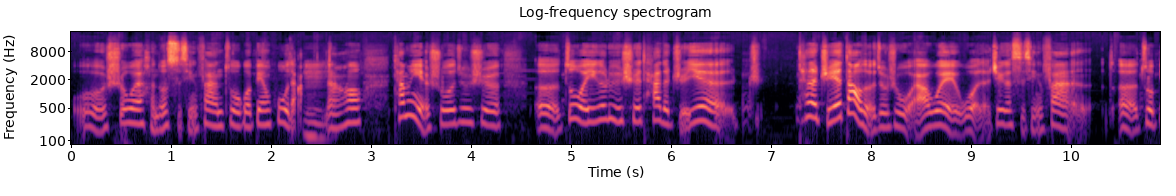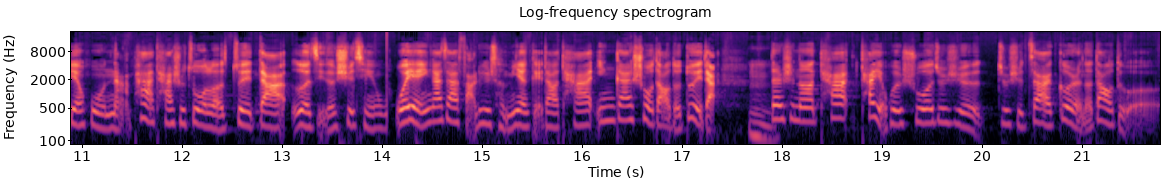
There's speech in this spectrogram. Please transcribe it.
呃是为很多死刑犯做过辩护的，嗯然后他们也说，就是呃，作为一个律师，他的职业职他的职业道德就是我要为我的这个死刑犯呃做辩护，哪怕他是做了罪大恶极的事情，我也应该在法律层面给到他应该受到的对待。嗯，但是呢，他他也会说，就是就是在个人的道德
